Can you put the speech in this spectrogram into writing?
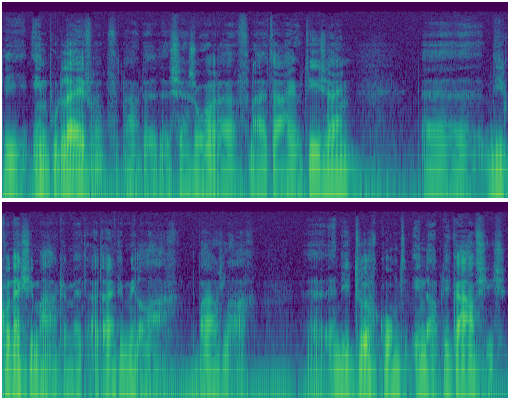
die input leveren, of het nou de, de sensoren vanuit de IoT zijn, uh, die connectie maken met uiteindelijk de middenlaag, de baaslaag, uh, en die terugkomt in de applicaties.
